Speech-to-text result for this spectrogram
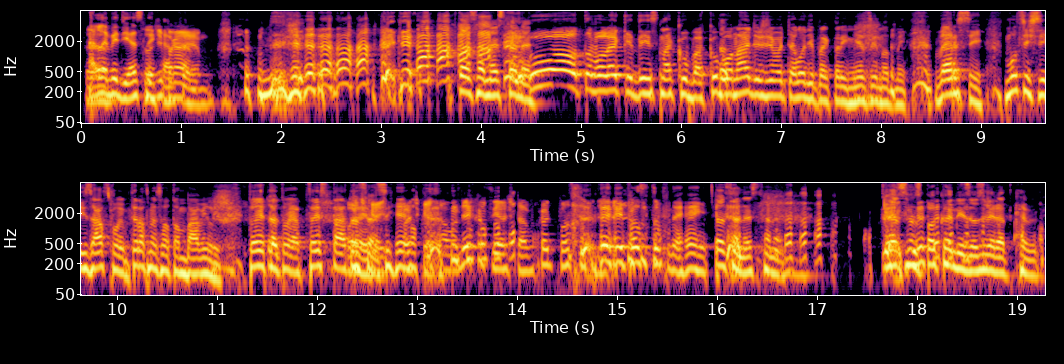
To Ale veď jasne, to ti chápem. To sa nestane. Wow, to bol jaký dis na Kuba. Kubo, nájdeš v živote ľudí, pre ktorých nie si nudný. Ver si, musíš si ísť za svojím. Teraz sme sa o tom bavili. To je tá tvoja cesta, to je Počkaj, cieľ. počkaj, ale nechoď si až tam, choď postupne. Hej, postupne, hej. To sa nestane. Ja som spokojný so zvieratkami.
